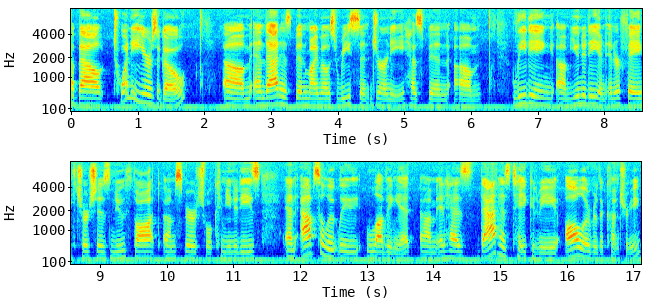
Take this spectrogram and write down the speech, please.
about 20 years ago, um, and that has been my most recent journey. Has been um, leading um, unity and interfaith churches, New Thought um, spiritual communities, and absolutely loving it. Um, it has that has taken me all over the country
